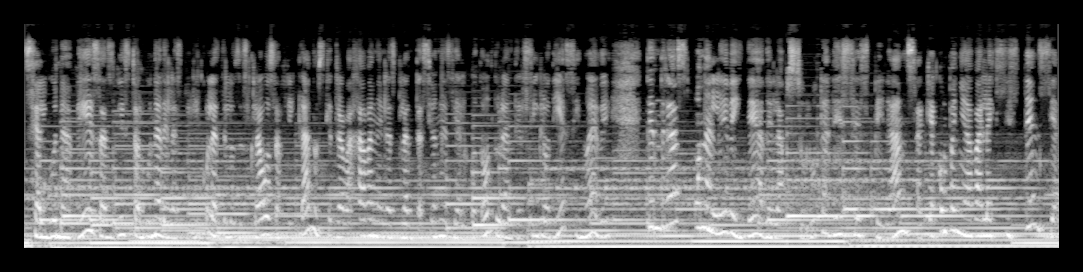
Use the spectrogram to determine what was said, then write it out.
si alguna vez has visto alguna de las películas de los esclavos africanos que trabajaban en las plantaciones de algodón durante el siglo XIX, tendrás una leve idea de la absoluta desesperanza que acompañaba la existencia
